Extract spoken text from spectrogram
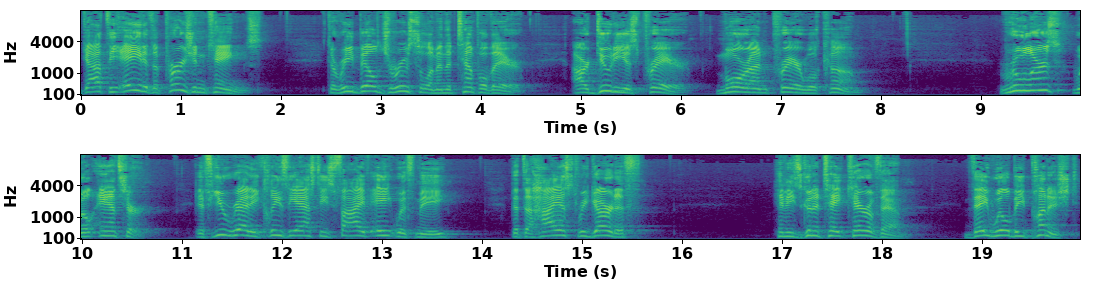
got the aid of the Persian kings to rebuild Jerusalem and the temple there. Our duty is prayer. More on prayer will come. Rulers will answer. If you read Ecclesiastes 5 8 with me, that the highest regardeth and he's going to take care of them. They will be punished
